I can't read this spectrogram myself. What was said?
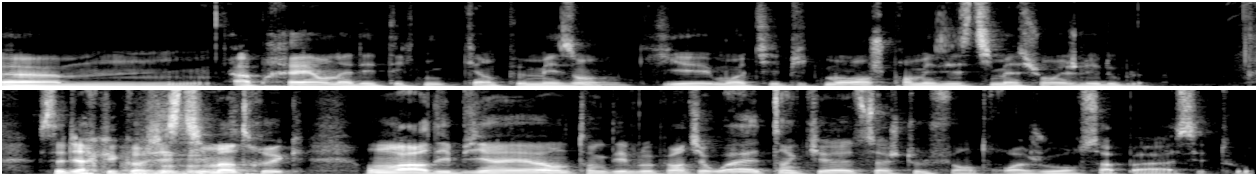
Euh, après, on a des techniques un peu maison, qui est moi typiquement, je prends mes estimations et je les double. C'est-à-dire que quand j'estime un truc, on va avoir des biens en tant que développeur, dire ouais, t'inquiète, ça je te le fais en trois jours, ça passe et tout.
